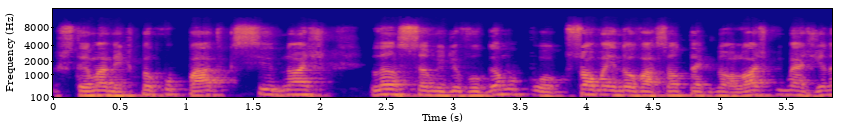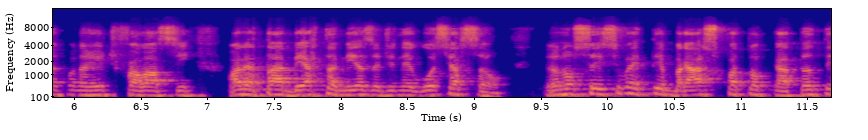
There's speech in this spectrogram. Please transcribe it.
extremamente preocupado que se nós lançamos e divulgamos um pouco só uma inovação tecnológica, imagina quando a gente falar assim, olha, está aberta a mesa de negociação. Eu não sei se vai ter braço para tocar tanta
